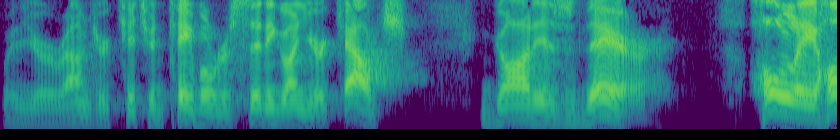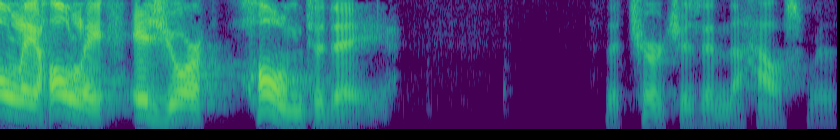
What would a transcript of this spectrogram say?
Whether you're around your kitchen table or sitting on your couch, God is there. Holy, holy, holy is your home today. The church is in the house where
